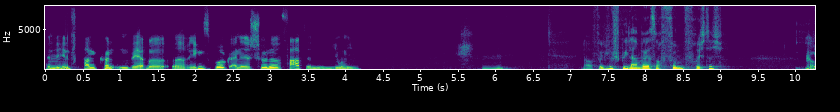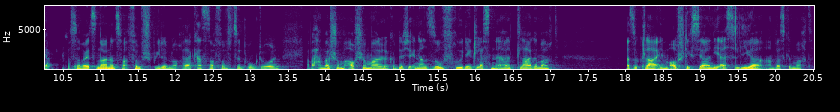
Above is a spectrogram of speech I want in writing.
wenn wir Mhm. hinfahren könnten, wäre äh, Regensburg eine schöne Fahrt im Juni. Mhm. Genau. Spiele haben wir jetzt noch? Fünf, richtig? Ja. Was haben wir jetzt? 29, fünf Spiele noch. Ja, kannst noch 15 Punkte holen. Aber haben wir schon auch schon mal, könnt ihr euch erinnern, so früh den Klassenerhalt klar gemacht? Also klar, im Aufstiegsjahr in die erste Liga haben wir es gemacht.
